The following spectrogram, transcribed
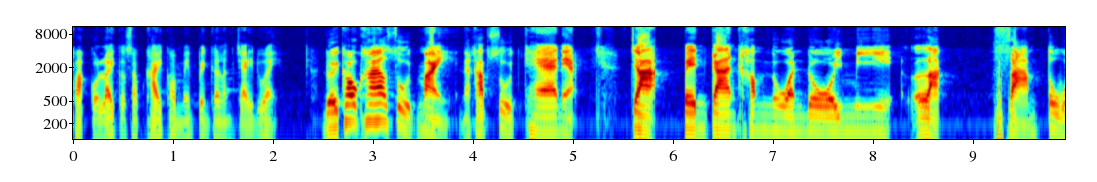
ฝากกดไลค์กด subscribe คอมเมนต์เป็นกำลังใจด้วย โดยคร่าวๆสูตรใหม่นะครับสูตรแคร์เนี่ยจะเป็นการคำนวณโดยมีหลัก 3 ตัว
